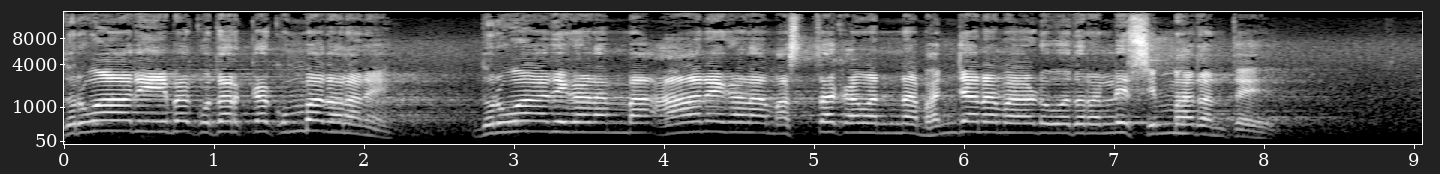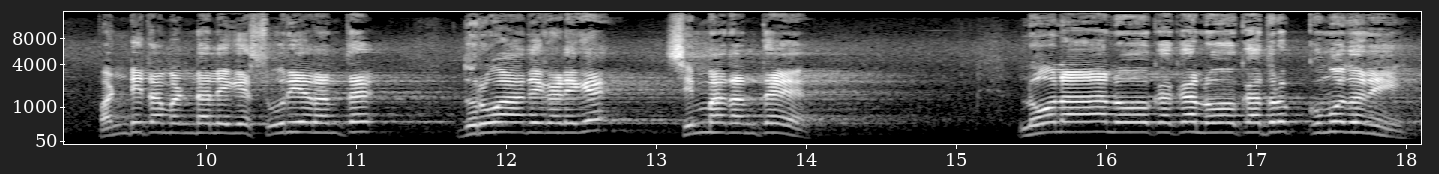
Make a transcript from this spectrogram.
ದುರ್ವಾದೀಪ ಕುತರ್ಕ ಕುಂಭದಲನೆ. ದುರ್ವಾದಿಗಳೆಂಬ ಆನೆಗಳ ಮಸ್ತಕವನ್ನು ಭಂಜನ ಮಾಡುವುದರಲ್ಲಿ ಸಿಂಹದಂತೆ. ಪಂಡಿತ ಮಂಡಲಿಗೆ ಸೂರ್ಯರಂತೆ, ದುರ್ವಾದಿಗಳಿಗೆ ಸಿಂಹದಂತೆ. ಲೋಲಾಲೋಕಕ ಲೋಕದೃಕ್ ಕುಮುದನಿ.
